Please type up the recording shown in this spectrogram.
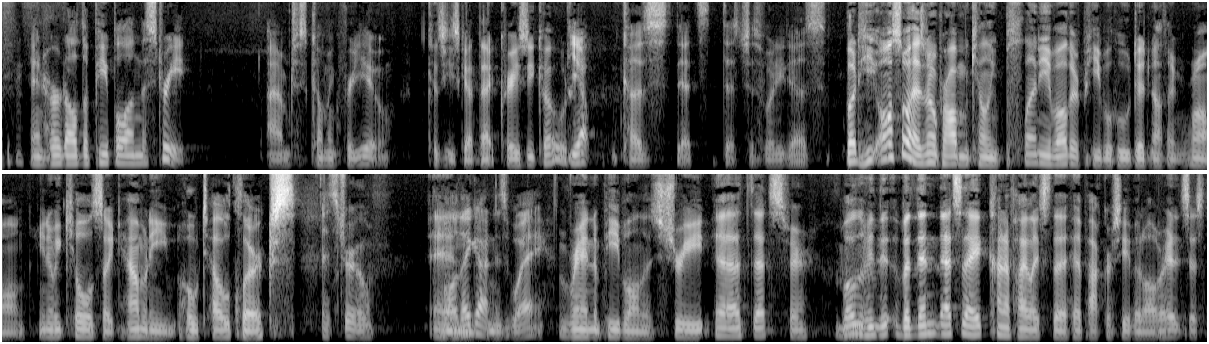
and hurt all the people on the street. I'm just coming for you. because he's got that crazy code. Yep, because that's that's just what he does. But he also has no problem killing plenty of other people who did nothing wrong. You know, he kills like how many hotel clerks, That's true. well, they got in his way. random people on the street. Yeah, that's, that's fair. Well, I mean, th- but then that's that kind of highlights the hypocrisy of it all, right? It's just,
